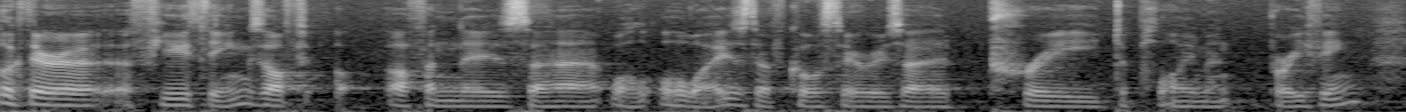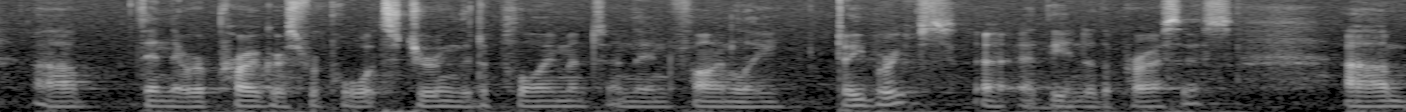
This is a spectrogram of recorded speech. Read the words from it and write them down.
Look, there are a few things. Often there's, uh, well, always, of course, there is a pre-deployment briefing. Uh, then there are progress reports during the deployment, and then finally debriefs uh, at the end of the process. Um,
